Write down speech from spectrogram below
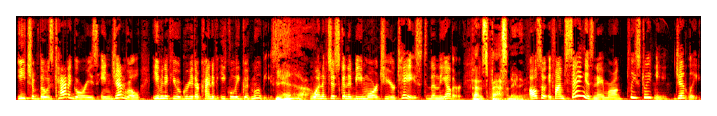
each of those categories in general, even if you agree they're kind of equally good movies. Yeah. One is just going to be more to your taste than the other. That is fascinating. Also, if I'm saying his name wrong, please tweet me gently.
